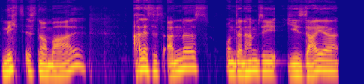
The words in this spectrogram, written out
nichts ist normal, alles ist anders. Und dann haben Sie Jesaja,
